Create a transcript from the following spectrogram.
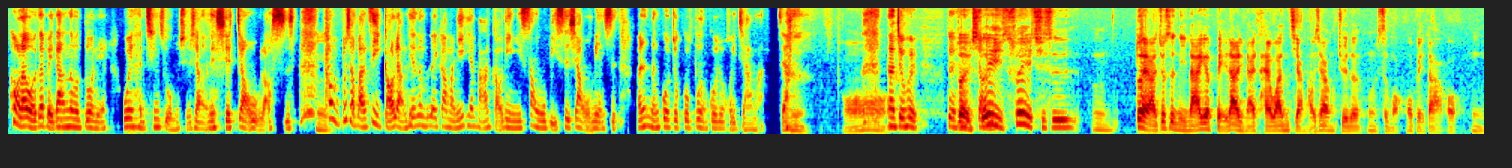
后来我在北大那么多年，我也很清楚我们学校的那些教务老师，嗯、他们不想把自己搞两天那么累干嘛？你一天把它搞定，你上午笔试，下午面试，反正能过就过，不能过就回家嘛，这样。嗯、哦，那就会对对，所以所以其实嗯。对啊，就是你拿一个北大，你来台湾讲，好像觉得嗯什么哦北大哦嗯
